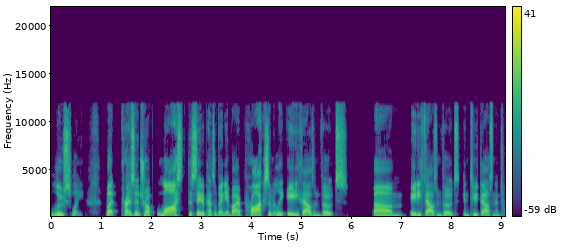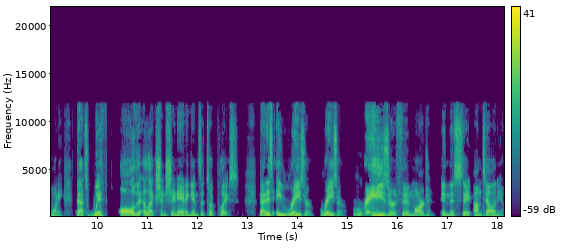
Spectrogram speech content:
loosely. But President Trump lost the state of Pennsylvania by approximately 80,000 votes um, 80,000 votes in 2020. That's with all the election shenanigans that took place. That is a razor, razor, razor thin margin in this state. I'm telling you.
